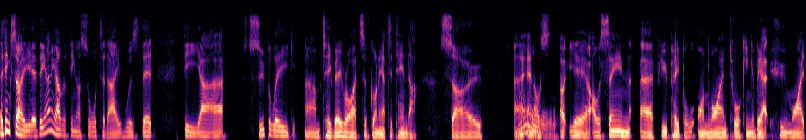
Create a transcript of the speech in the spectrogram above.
I think so. Yeah. The only other thing I saw today was that the uh, Super League um, TV rights have gone out to tender. So, uh, and I was, uh, yeah, I was seeing a few people online talking about who might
